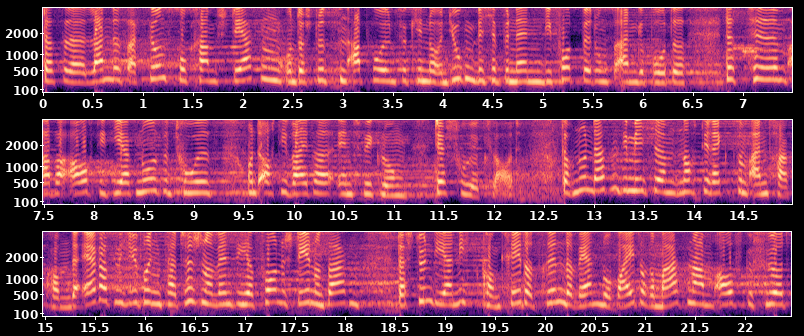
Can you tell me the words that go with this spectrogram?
das äh, Landesaktionsprogramm Stärken, Unterstützen, Abholen für Kinder und Jugendliche benennen, die Fortbildungsangebote des TILM, aber auch die Diagnosetools und auch die Weiterentwicklung der Schulcloud. Doch nun lassen Sie mich ähm, noch direkt zum Antrag kommen. Da ärgert mich übrigens, Herr Tischner, wenn Sie hier vorne stehen und sagen, da stünde ja nichts konkreter drin, da werden nur weitere Maßnahmen aufgeführt.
